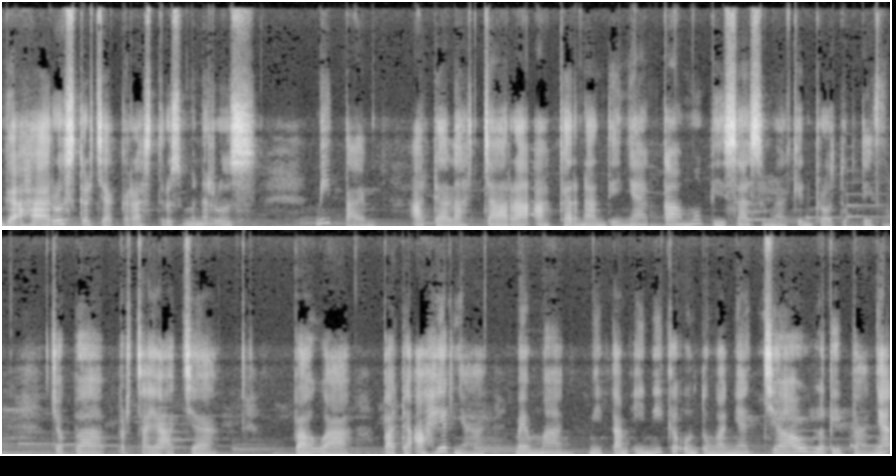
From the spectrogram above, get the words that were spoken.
Gak harus kerja keras terus-menerus. Me time adalah cara agar nantinya kamu bisa semakin produktif. Coba percaya aja bahwa pada akhirnya memang me time ini keuntungannya jauh lebih banyak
